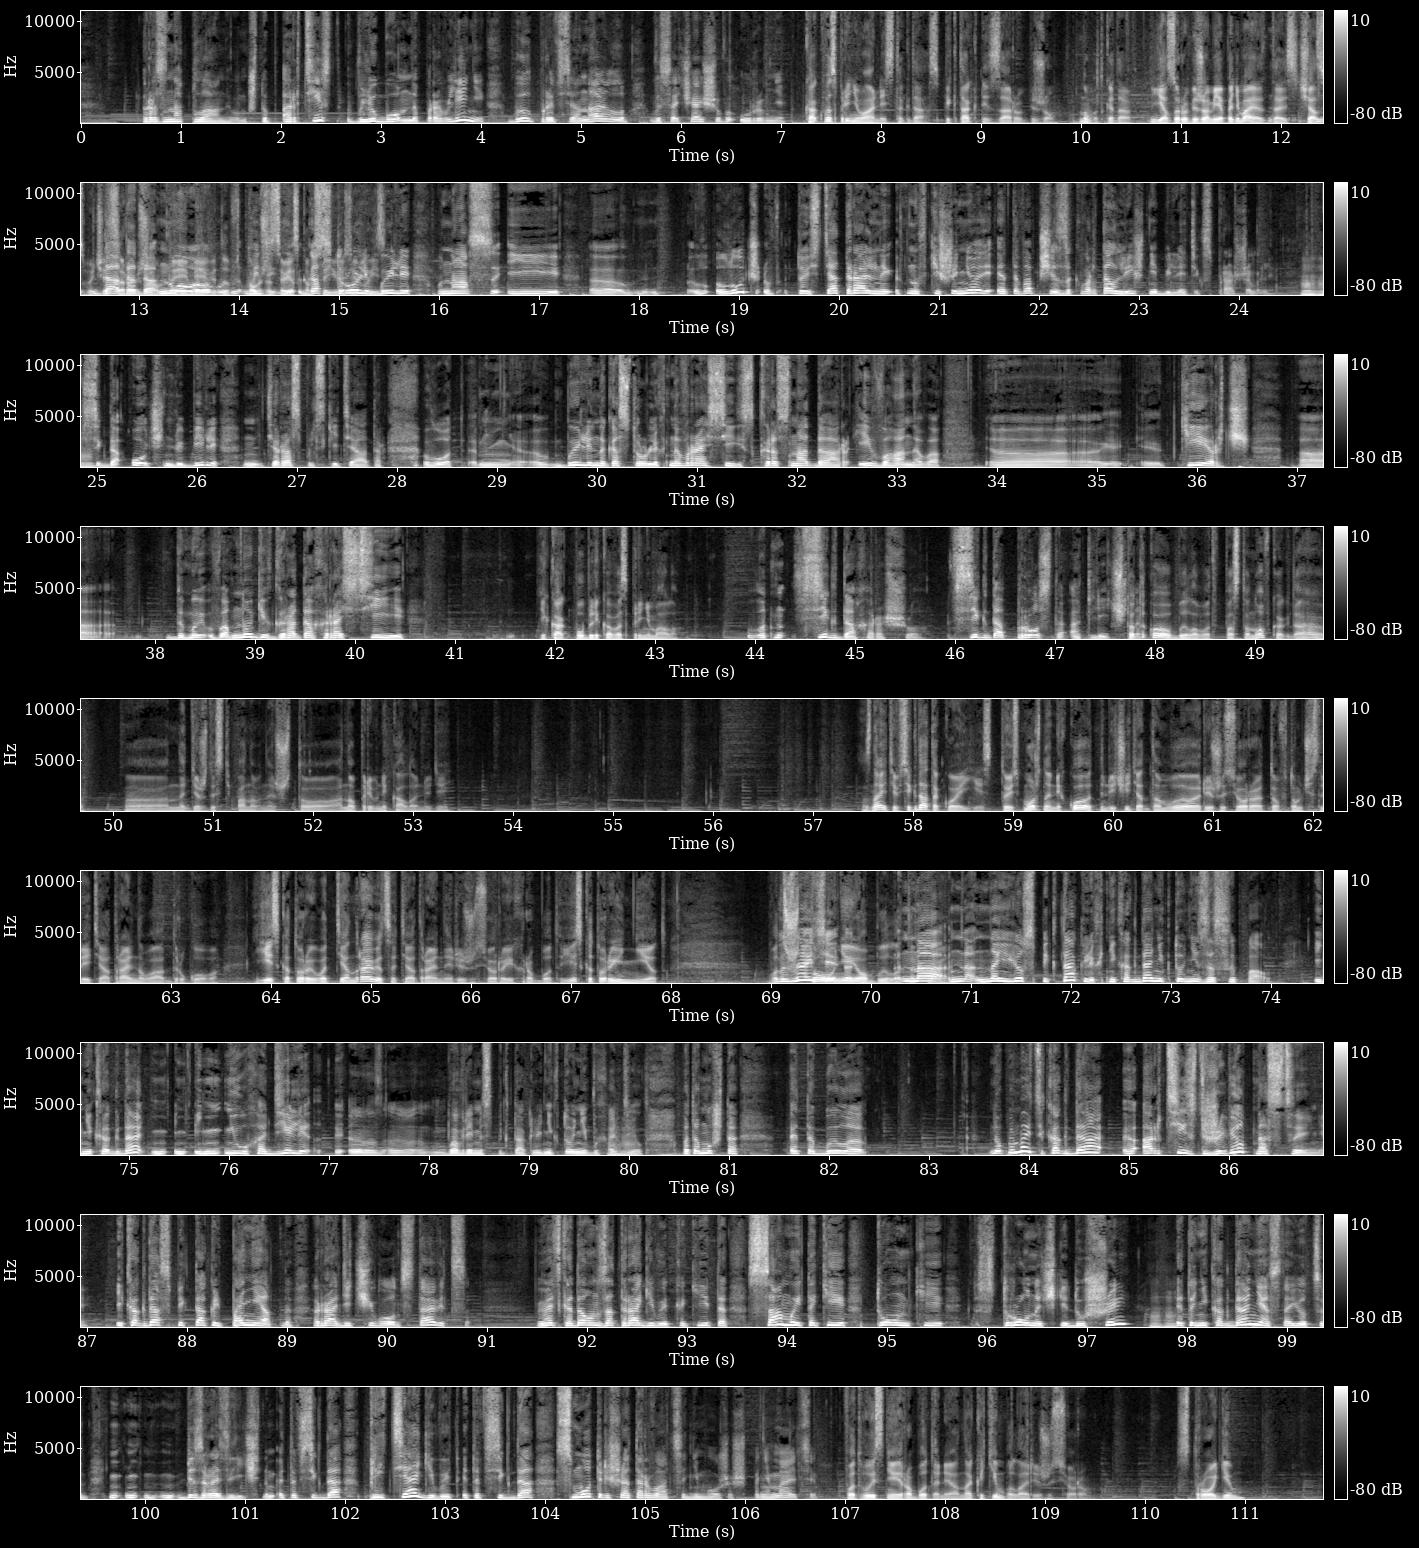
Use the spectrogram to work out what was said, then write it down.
разноплановым, чтобы артист в любом направлении был профессионалом высочайшего уровня. Как воспринимались тогда спектакли за рубежом? Ну вот когда я за рубежом, я понимаю, да, сейчас звучит за рубежом, но я имею в виду в том же Советском Союзе. гастроли были у нас и э, лучше, то есть театральный, ну в Кишиневе это вообще за квартал лишний билетик спрашивали. Мгм. Всегда очень любили Тираспольский театр. Вот. Э, Были на гастролях Новороссийск, Краснодар, Иваново, э, э, Керчь. Да мы во многих городах России И как публика воспринимала? вот всегда хорошо. Всегда просто отлично. Что такого было вот в постановках, да, Надежды Степановны, что оно привлекало людей? Знаете, всегда такое есть. То есть можно легко отличить одного режиссера, то в том числе и театрального, от другого. Есть, которые вот тебе нравятся, театральные режиссеры, их работы, есть, которые нет. Вот Вы что знаете, у нее было на, такое? на, на ее спектаклях никогда никто не засыпал. И никогда не уходили э, э, во время спектакля, никто не выходил. Потому что это было... Но понимаете, когда э, артист живет на сцене, и когда спектакль понятно, ради чего он ставится, Понимаете, когда он затрагивает какие-то самые такие тонкие струночки души, угу. это никогда не остается безразличным. Это всегда притягивает, это всегда смотришь и оторваться не можешь, понимаете? Вот вы с ней работали, она каким была режиссером? Строгим,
